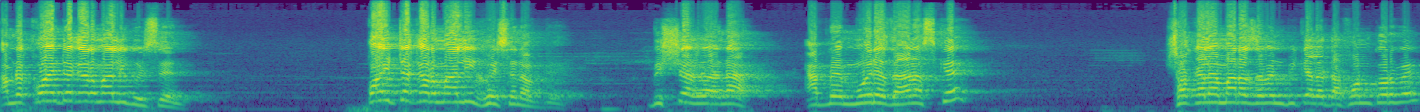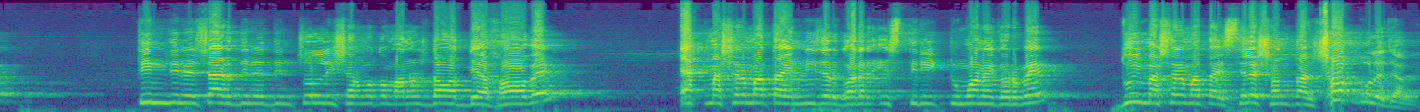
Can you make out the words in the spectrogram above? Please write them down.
আমরা কয় টাকার মালিক হয়েছেন কয় টাকার মালিক হয়েছেন আপনি? বিশ্বাস হয় না? আপনি মরে যান আজকে? সকালে মারা যাবেন, বিকালে দাফন করবে তিন দিনের, চার দিনের দিন চল্লিশের মতো মানুষ দাওয়াত দিয়ে খাওয়াবে। এক মাসের মাথায় নিজের ঘরের স্ত্রী একটু মনে করবে। দুই মাসের মাথায় ছেলে সন্তান সব বলে যাবে।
